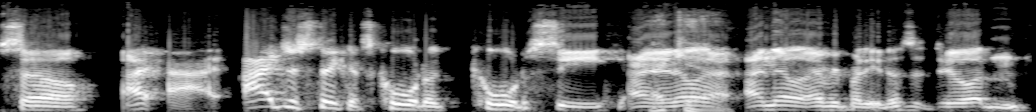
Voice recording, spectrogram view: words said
So I, I, I just think it's cool to cool to see. I know that I know everybody doesn't do it, and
